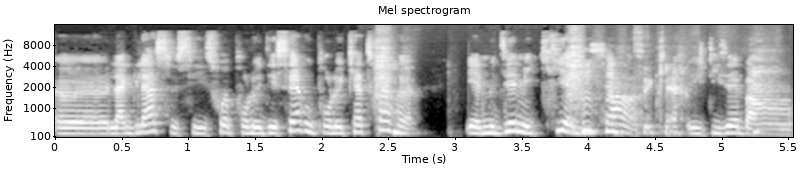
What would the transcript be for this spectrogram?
la glace, c'est soit pour le dessert ou pour le 4 heures. Et elle me disait, mais qui a dit ça? Clair. Et je disais, ben,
